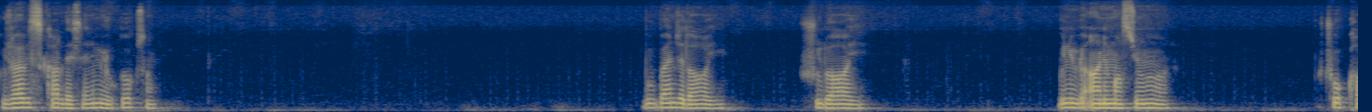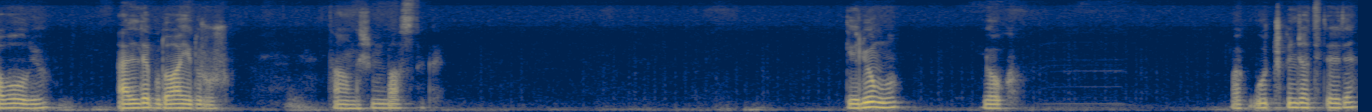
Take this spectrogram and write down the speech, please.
Güzel bir Scar deseni mi yok yoksa? Bu bence daha iyi. Şu daha iyi. Bunun bir animasyonu var. Bu çok kaba oluyor. Elde bu daha iyi durur. Tamamdır şimdi bastık. Geliyor mu? Yok. Bak bu çıkınca titredi.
